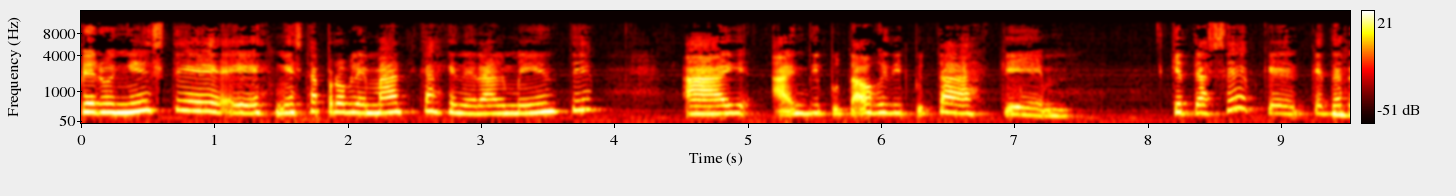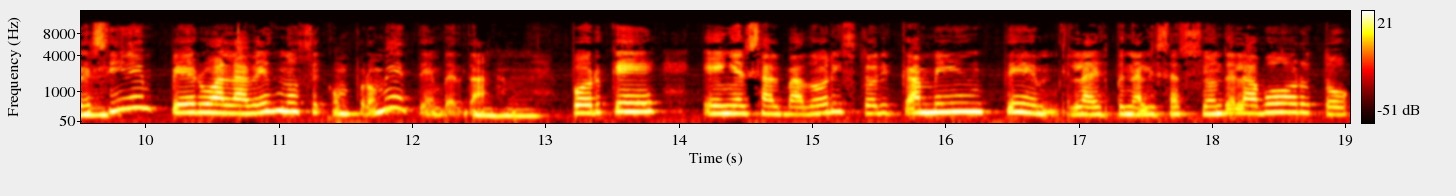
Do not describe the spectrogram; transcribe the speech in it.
Pero en este en esta problemática generalmente hay, hay diputados y diputadas que que te acepten, que, te reciben, pero a la vez no se comprometen, ¿verdad? Porque en El Salvador históricamente la despenalización del aborto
